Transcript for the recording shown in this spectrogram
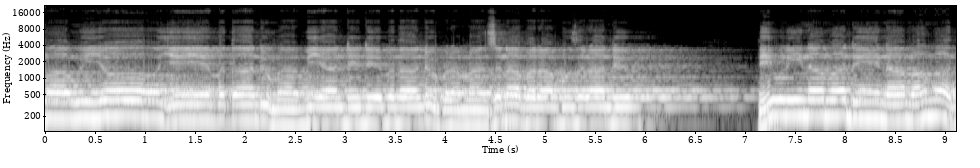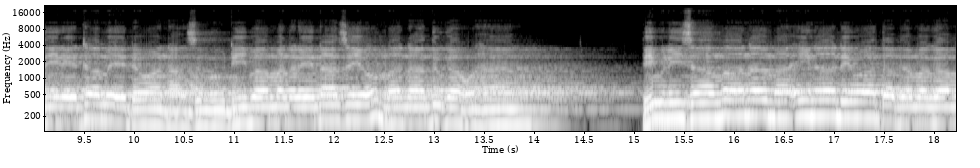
မဝိယောယေယေပတန္တုမပိယံတေတေပတန္တုပရမဇနပရပုဇရန္တု ဒဒီဝလိနာမတေနာမမတိရေထမေတဝနာသမုဒီပါမန္တရေနာစေယောမနာဒုက္ခဝဟံဒီဝလိဇာမနာမအိနာဒေဝတဗ္ဗမကမ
